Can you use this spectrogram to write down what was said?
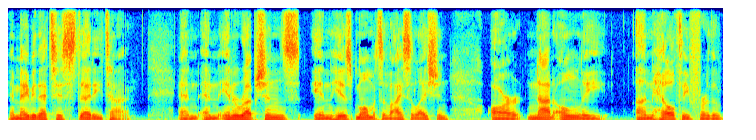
And maybe that's his study time. And and interruptions in his moments of isolation are not only unhealthy for the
